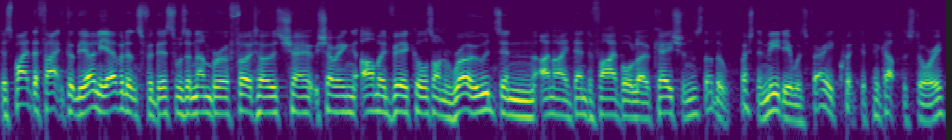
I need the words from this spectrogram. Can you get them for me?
Despite the fact that the only evidence for this was a number of photos show showing armoured vehicles on roads in unidentifiable locations, though the Western media was very quick to pick up the story.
